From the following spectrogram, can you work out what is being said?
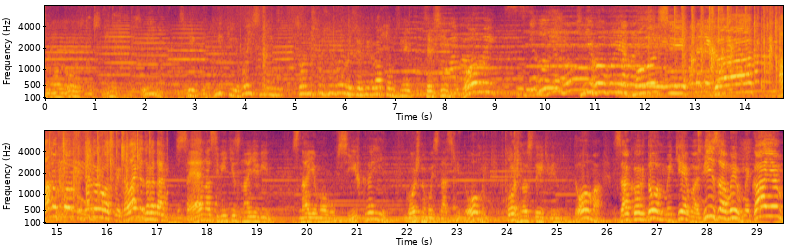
У морозну сніжну зиму звикли дітки його і снігу. Сонечко з'явилося, він раптом зник. Це всім відомий сніговик. Молодці. Так. А ну, хлопці, для дорослих, давайте згадаємо. Все на світі знає він. Знає мову всіх країн. Кожному із нас відомий. В кожного стоїть він вдома. За кордон миттєва віза ми вмикаємо.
